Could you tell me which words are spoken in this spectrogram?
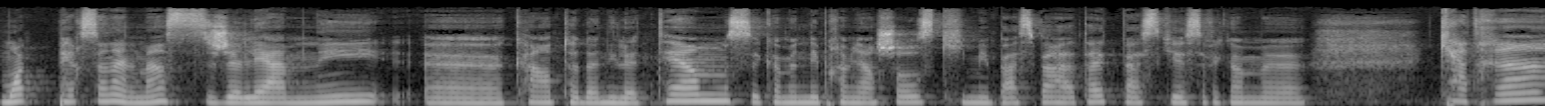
Moi, personnellement, je l'ai amené quand tu as donné le thème. C'est comme une des premières choses qui m'est passée par la tête parce que ça fait comme quatre ans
